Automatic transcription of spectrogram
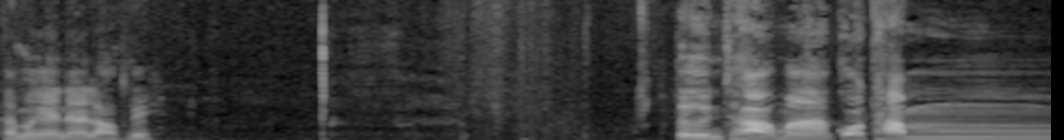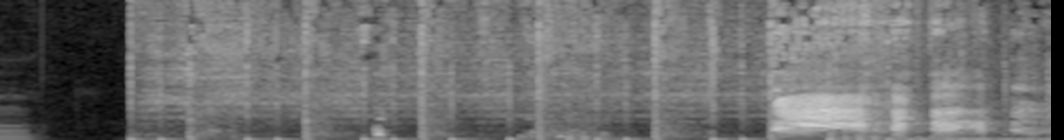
ทำยังไงไหนเล่าสิตื่นเช้ามาก็ทำ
